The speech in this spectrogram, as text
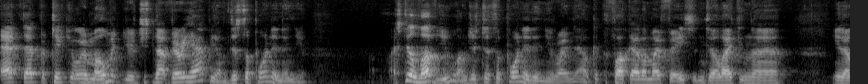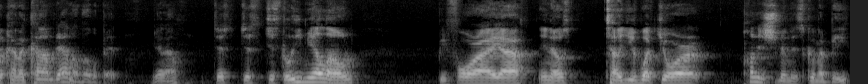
at that particular moment, you're just not very happy. I'm disappointed in you. I still love you. I'm just disappointed in you right now. Get the fuck out of my face until I can, uh, you know, kind of calm down a little bit. You know, just just just leave me alone before I, uh, you know, tell you what your punishment is going to be.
